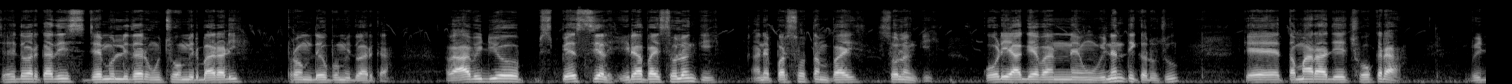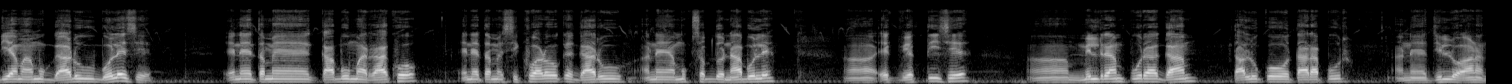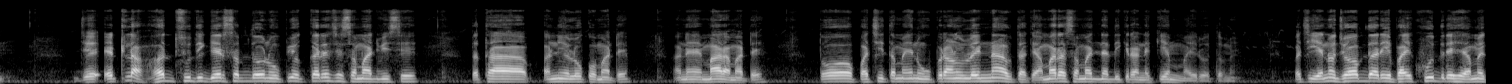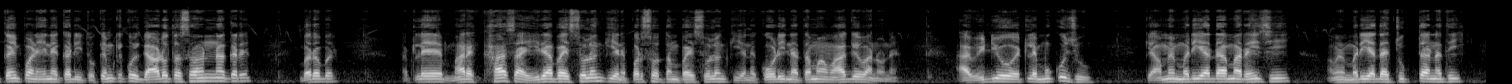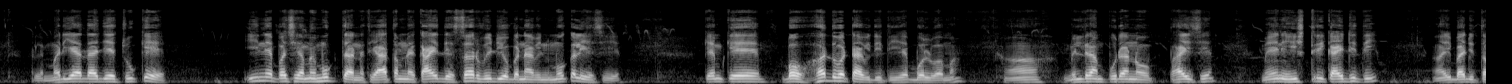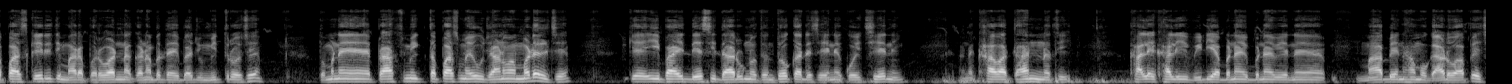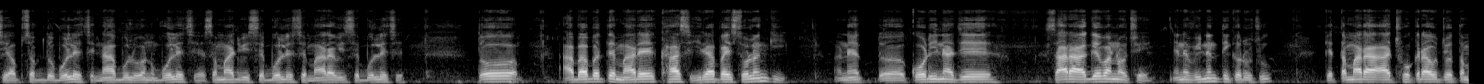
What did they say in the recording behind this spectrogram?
જય દ્વારકાધીશ, જય મુરલીધર, હું છું અમીર બારાડી ફ્રોમ દેવભૂમિ દ્વારકા. હવે આ વીડિયો સ્પેશિયલ હીરાભાઈ સોલંકી અને પરસોત્તમભાઈ સોલંકી. કોળી આગેવાનને હું વિનંતી કરું છું કે તમારા જે છોકરા વિડીયામાં અમુક ગાડું બોલે છે, એને તમે કાબૂમાં રાખો, એને તમે શીખવાડો કે ગારું અને અમુક શબ્દો ના બોલે. એક વ્યક્તિ છે મિલરામપુરા ગામ, તાલુકો તારાપુર અને જિલ્લો આણંદ. જે એટલા હદ સુધી ગેરશબ્દોનો ઉપયોગ કરે છે સમાજ વિશે તથા અન્ય લોકો માટે અને મારા માટે, તો પછી તમે એનું ઉપરાણું લઈને ના આવતા કે અમારા સમાજના દીકરાને કેમ માર્યો તમે? પછી એનો જવાબદાર એ ભાઈ ખુદ રહે, અમે કંઈ પણ એને કરી તો. કેમ કે કોઈ ગાળો તો સહન ના કરે? બરાબર? એટલે મારે ખાસ આ હીરાભાઈ સોલંકી અને પરસોત્તમભાઈ સોલંકી અને કોળીના તમામ આગેવાનોને આ વીડિયો એટલે મૂકું છું કે અમે મર્યાદામાં રહી છીએ, અમે મર્યાદા ચૂકતા નથી એટલે મર્યાદા જે ચૂકે એને પછી અમે મૂકતા નથી. આ તમને કાયદેસર વીડિયો બનાવીને મોકલીએ છીએ. કેમ કે બહુ હદ વટાવી દીધી છે બોલવામાં. મિલરામપુરાનો ભાઈ છે. મેં એની હિસ્ટ્રી કાઢી હતી. એ બાજુ તપાસ કરી હતી. મારા ભરવાડના ઘણા બધા એ બાજુ મિત્રો છે. તો મને પ્રાથમિક તપાસમાં એવું જાણવા મળેલ છે કે એ ભાઈ દેશી દારૂનો ધંધો કરે છે, એને કોઈ છે નહીં. અને ખાવા ધાન નથી. ખાલી ખાલી વિડીયા બનાવી બનાવી અને મા બેન હામો ગાળો આપે છે, અપશબ્દો બોલે છે, ના બોલવાનું બોલે છે, સમાજ વિશે બોલે છે, મારા વિશે બોલે છે. તો આ બાબતે મારે ખાસ હીરાભાઈ સોલંકી અને કોડીના જે સારા આગેવાનો છે, એને વિનંતી કરું છું કે તમારા આ છોકરાઓ જો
